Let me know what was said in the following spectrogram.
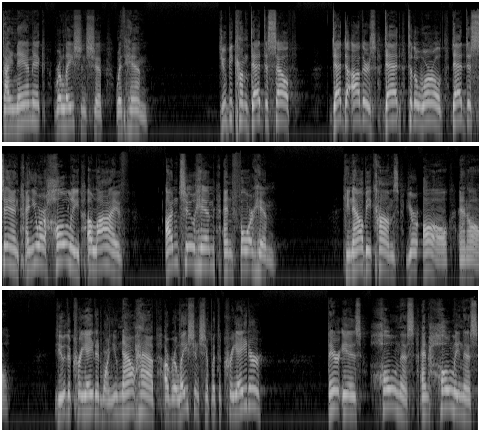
dynamic relationship with Him. You've become dead to self, dead to others, dead to the world, dead to sin, and you are wholly alive unto Him and for Him. He now becomes your all and all. You, the created one, you now have a relationship with the Creator. There is wholeness and holiness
